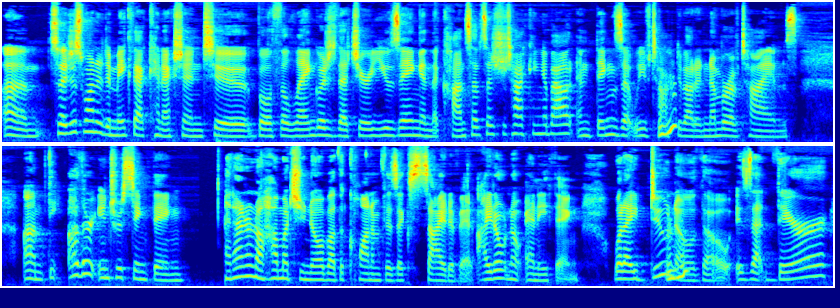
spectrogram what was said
Um, so I just wanted to make that connection to both the language that you're using and the concepts that you're talking about and things that we've talked mm-hmm. about a number of times. Um, the other interesting thing, and I don't know how much you know about the quantum physics side of it. I don't know anything. What I do mm-hmm. know though is that there,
